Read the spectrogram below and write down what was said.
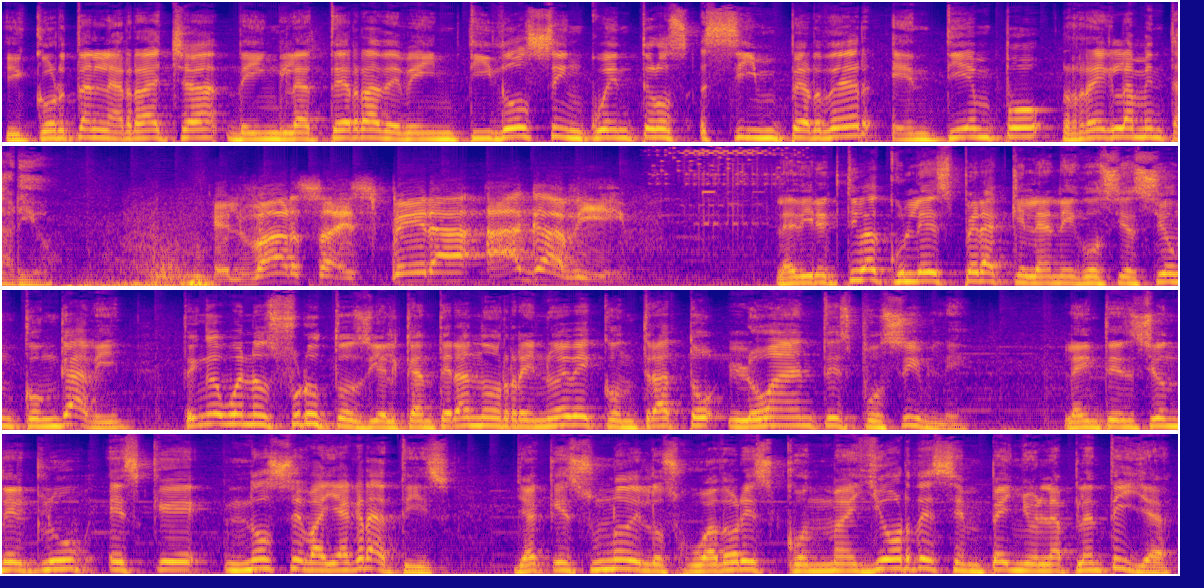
y cortan la racha de Inglaterra de 22 encuentros sin perder en tiempo reglamentario. El Barça espera a Gaby. La directiva culé espera que la negociación con Gaby tenga buenos frutos y el canterano renueve contrato lo antes posible. La intención del club es que no se vaya gratis, ya que es uno de los jugadores con mayor desempeño en la plantilla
